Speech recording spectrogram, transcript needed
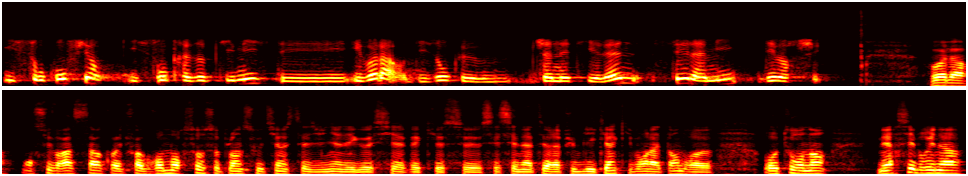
ils sont confiants, ils sont très optimistes et, voilà, disons que Janet Yellen, c'est l'ami des marchés. Voilà, on suivra ça encore une fois. Gros morceau, ce plan de soutien aux États-Unis à négocier avec ces sénateurs républicains qui vont l'attendre au tournant. Merci Bruna.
